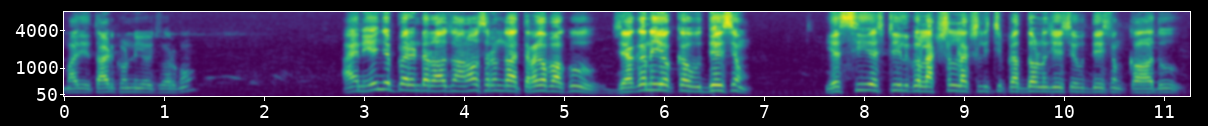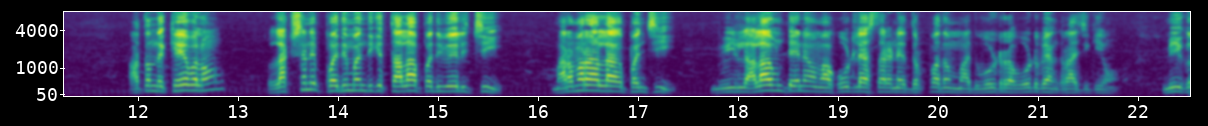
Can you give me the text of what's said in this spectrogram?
మాది తాడికొండ నియోజకవర్గం. ఆయన ఏం చెప్పారంటే రాజు అనవసరంగా తిరగబాకు. జగన్ యొక్క ఉద్దేశం ఎస్సీ ఎస్టీలకు లక్షల లక్షలు ఇచ్చి పెద్దోళ్ళని చేసే ఉద్దేశం కాదు. అతని కేవలం లక్షని పది మందికి తలా పదివేలు ఇచ్చి మరమరాల్లాగా పంచి వీళ్ళు అలా ఉంటేనే మాకు ఓట్లేస్తారనే దృక్పథం మాది ఓటు ఓటు బ్యాంక్ రాజకీయం. మీకు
